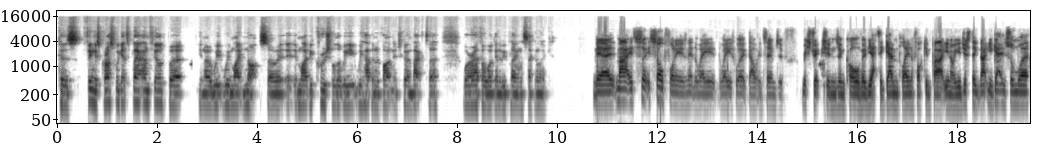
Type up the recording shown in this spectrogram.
because fingers crossed we get to play at Anfield, but you know we, we might not. So it, it might be crucial that we we have an advantage going back to wherever we're going to be playing the second leg. Yeah matt it's so, it's so funny isn't it? The way the way it's worked out in terms of restrictions and covid yet again playing a fucking part. You know you just think that you're getting somewhere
